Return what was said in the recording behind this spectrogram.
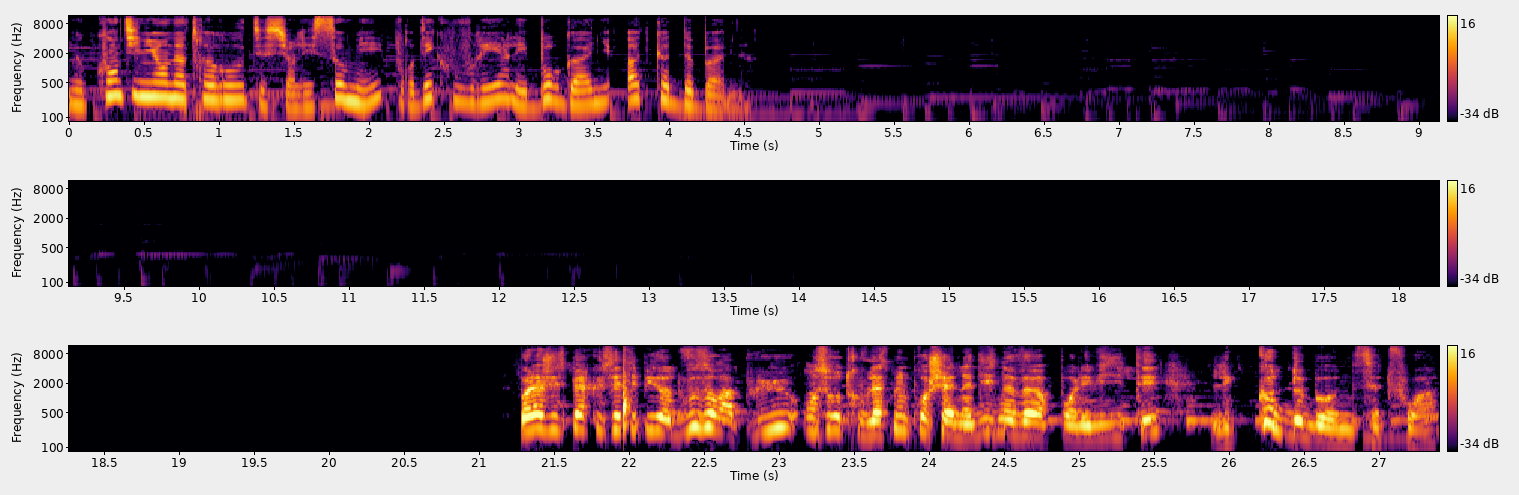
nous continuons notre route sur les sommets pour découvrir les Bourgognes Haute-Côte de Bonne. Voilà, j'espère que cet épisode vous aura plu. On se retrouve la semaine prochaine à 19h pour aller visiter les Côtes de Beaune cette fois.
